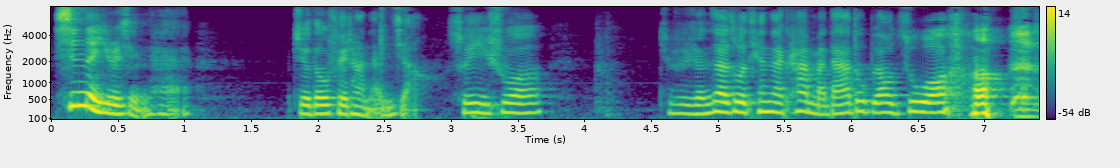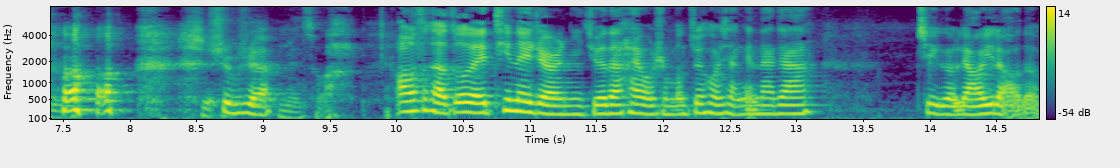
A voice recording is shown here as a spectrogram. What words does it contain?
新的意识形态？这都非常难讲。所以说，就是人在做天在看吧，大家都不要作，是 是不是？没错。奥斯卡作为 teenager，你觉得还有什么最后想跟大家这个聊一聊的？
